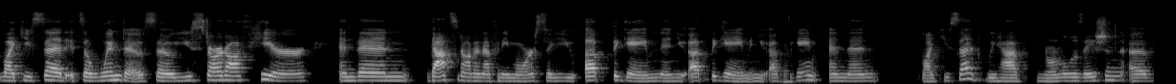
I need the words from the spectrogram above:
like you said it's a window. So you start off here and then that's not enough anymore. So you up the game then you up the game and you up the mm-hmm. game. And then like you said we have normalization of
